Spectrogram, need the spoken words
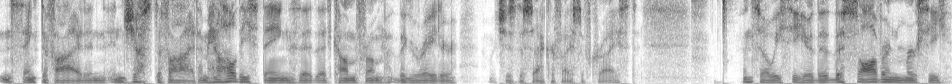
and sanctified and, and justified. I mean, all these things that that come from the greater, which is the sacrifice of Christ. And so we see here the, the sovereign mercy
